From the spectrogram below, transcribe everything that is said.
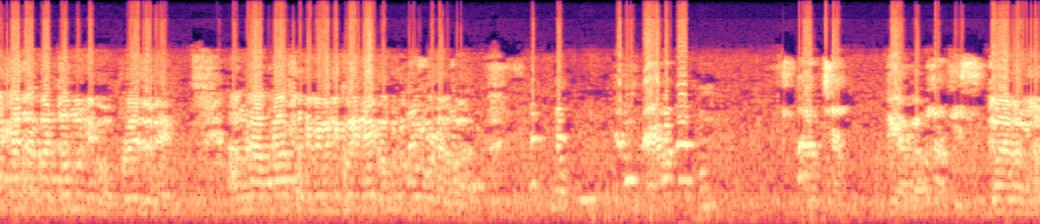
এক হাজার বার জন্ম নিব প্রয়োজনে। আমরা আপনার সাথে বিমানি করি নাই কখনো করব না আপা। আচ্ছা। জি আল্লাহ হাফিজ। জয় বাংলা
